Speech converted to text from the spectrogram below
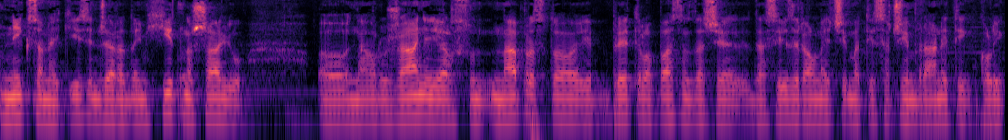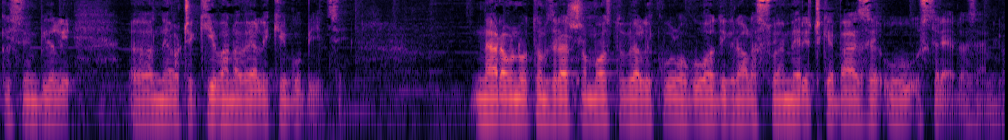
Nixona i Kissingera da im hitno šalju naoružanje jer su naprosto je prijetila opasnost da, će, da se Izrael neće imati sa čim braniti koliko su im bili neočekivano veliki gubici. Naravno u tom zračnom mostu veliku ulogu odigrale su američke baze u sredozemlju.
